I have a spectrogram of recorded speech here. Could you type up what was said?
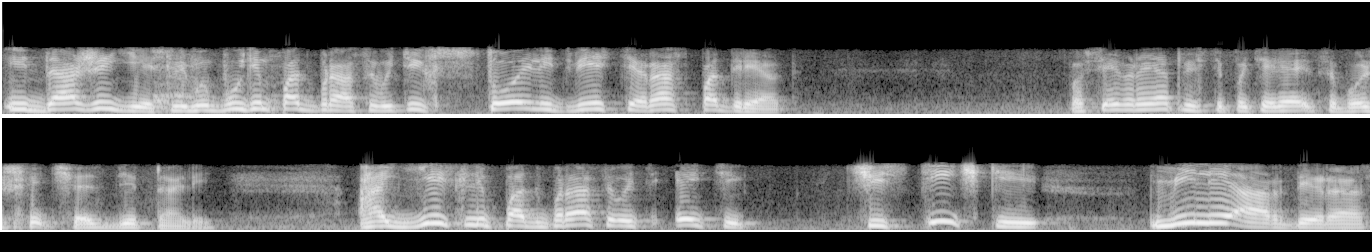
И даже если мы будем подбрасывать их сто или двести раз подряд, по всей вероятности потеряется большая часть деталей. А если подбрасывать эти частички миллиарды раз.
